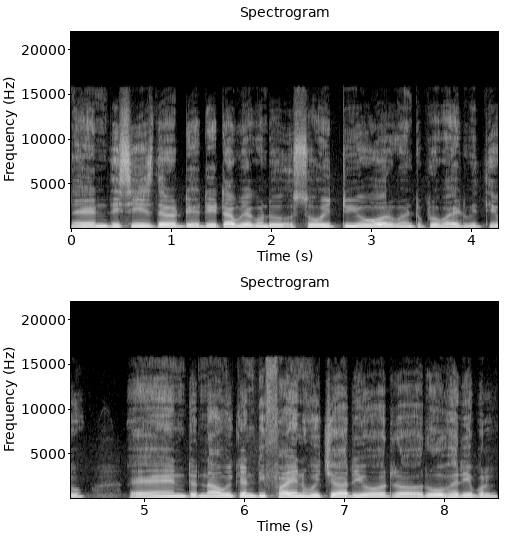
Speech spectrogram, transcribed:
and this is the data we are going to show it to you or going to provide with you. And now we can define which are your uh, row variable.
